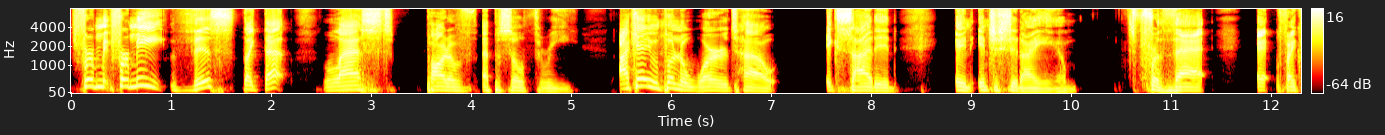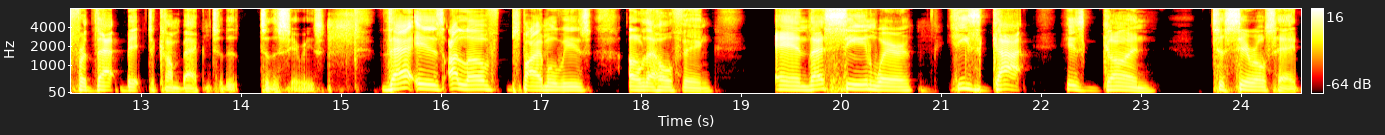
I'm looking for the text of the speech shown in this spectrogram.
For me for me this like that last part of episode three i can't even put into words how excited and interested i am for that eh, like for that bit to come back into the to the series. That is i love spy movies I love that whole thing and that scene where he's got his gun to Syril's head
